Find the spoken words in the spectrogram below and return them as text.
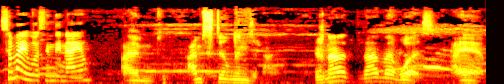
Somebody was in denial. I'm I'm still in denial. There's not not that was. I am.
